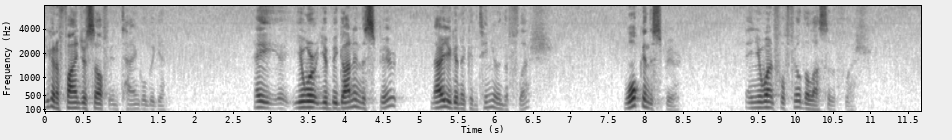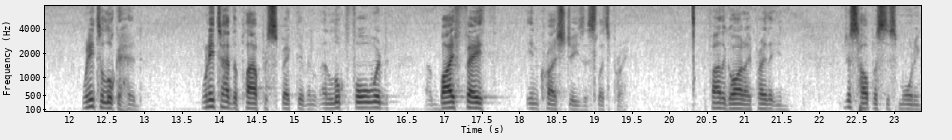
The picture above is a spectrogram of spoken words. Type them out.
you're going to find yourself entangled again. Hey, you were you begun in the spirit, now you're going to continue in the flesh. Walk in the spirit, and you won't fulfill the lust of the flesh. We need to look ahead. We need to have the plow perspective and, and look forward uh, by faith in Christ Jesus. Let's pray. Father God, I pray that you just help us this morning.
